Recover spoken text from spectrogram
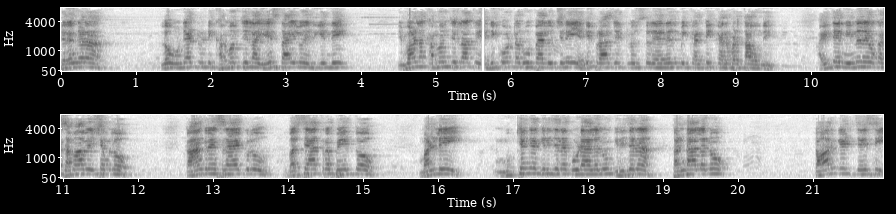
తెలంగాణలో ఉండేటువంటి ఖమ్మం జిల్లా ఏ స్థాయిలో ఎదిగింది? ఇవాళ ఖమ్మం జిల్లాకు ఎన్ని కోట్ల రూపాయలు వచ్చినాయి? ఎన్ని ప్రాజెక్టులు వస్తున్నాయి అనేది మీ కంటికి కనబడతా ఉంది. అయితే నిన్ననే ఒక సమావేశంలో కాంగ్రెస్ నాయకులు బస్ యాత్ర పేరుతో మళ్ళీ ముఖ్యంగా గిరిజన గూడాలను గిరిజన తండాలను టార్గెట్ చేసి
